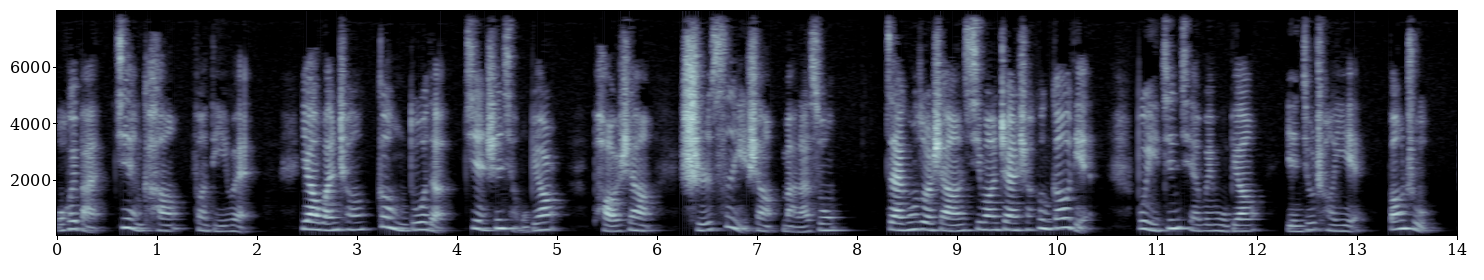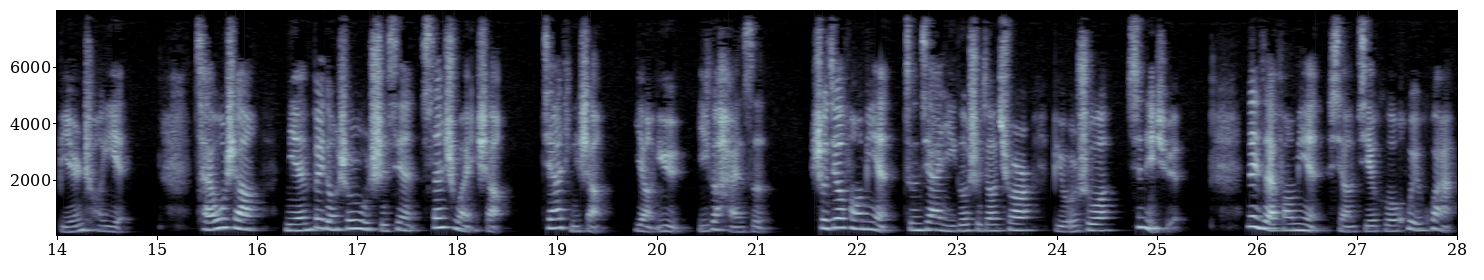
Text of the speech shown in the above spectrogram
我会把健康放第一位。要完成更多的健身小目标，跑上十次以上马拉松，在工作上希望站上更高点，不以金钱为目标，研究创业，帮助别人创业。财务上年被动收入实现三十万以上，家庭上养育一个孩子，社交方面增加一个社交圈，比如说心理学。内在方面想结合绘画，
